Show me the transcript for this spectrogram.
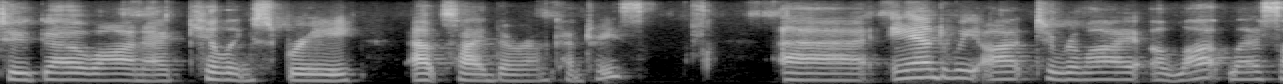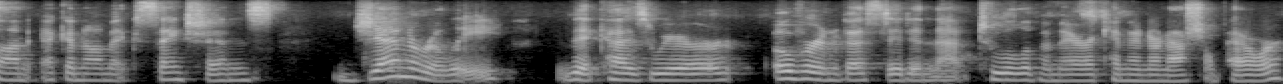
to go on a killing spree outside their own countries. Uh, and we ought to rely a lot less on economic sanctions generally because we're overinvested in that tool of American international power.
